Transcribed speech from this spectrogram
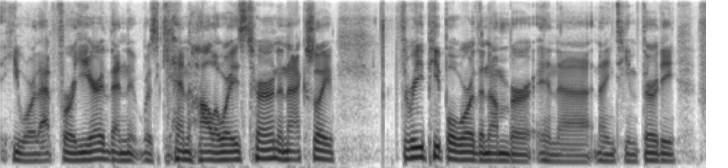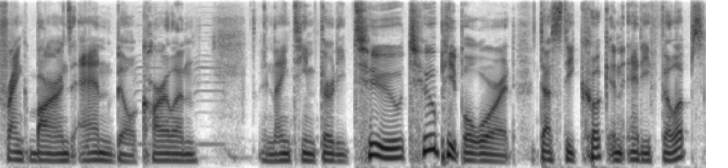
he wore that for a year then it was ken holloway's turn and actually three people wore the number in uh, 1930 frank barnes and bill Karlon in 1932, two people wore it Dusty Cook and Eddie Phillips.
